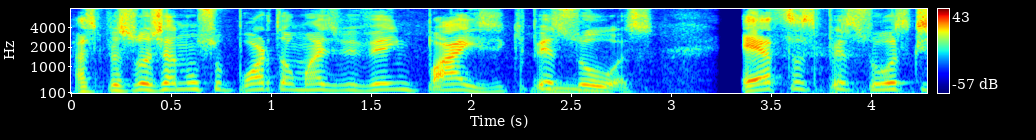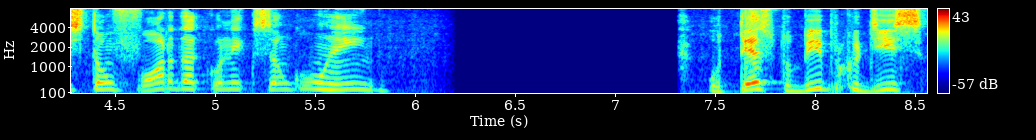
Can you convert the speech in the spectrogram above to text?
as pessoas já não suportam mais viver em paz. E que pessoas? Essas pessoas que estão fora da conexão com o reino. O texto bíblico diz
